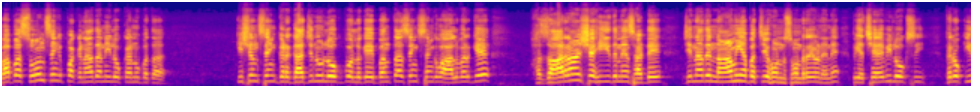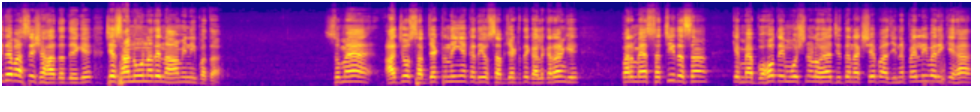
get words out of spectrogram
ਬਾਬਾ ਸੋਹਣ ਸਿੰਘ ਭਕਣਾ ਦਾ ਨਹੀਂ ਲੋਕਾਂ ਨੂੰ ਪਤਾ। ਕਿਸ਼ਨ ਸਿੰਘ ਗੜਗੱਜ ਨੂੰ ਲੋਕ ਭੁੱਲ ਗਏ, ਬੰਤਾ ਸਿੰਘ ਸੰਘਵਾਲ ਵਰਗੇ ਹਜ਼ਾਰਾਂ ਸ਼ਹੀਦ ਨੇ ਸਾਡੇ, ਜਿਨ੍ਹਾਂ ਦੇ ਨਾਮ ਹੀ ਆ ਬੱਚੇ ਹੁਣ ਸੁਣ ਰਹੇ ਹੋਣੇ ਨੇ, ਵੀ ਅੱਛਾ ਇਹ ਵੀ ਲੋਕ ਸੀ। ਫਿਰ ਉਹ ਕਿਹਦੇ ਵਾਸਤੇ ਸ਼ਹਾਦਤ ਦੇ ਗਏ, ਜੇ ਸਾਨੂੰ ਉਹਨਾਂ ਦੇ ਨਾਮ ਹੀ ਨਹੀਂ ਪਤਾ। ਸੋ ਮੈਂ ਅੱਜ ਉਹ ਸਬਜੈਕਟ ਨਹੀਂ ਹੈ ਕਦੇ ਉਸ ਸਬਜੈਕਟ ਤੇ ਗੱਲ ਕਰਾਂਗੇ। ਪਰ ਮੈਂ ਸੱਚੀ ਦੱਸਾਂ ਕਿ ਮੈਂ ਬਹੁਤ ਇਮੋਸ਼ਨਲ ਹੋਇਆ ਜਿੱਦਨ ਅਕਸ਼ੇ ਭਾਜੀ ਨੇ ਪਹਿਲੀ ਵਾਰੀ ਕਿਹਾ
